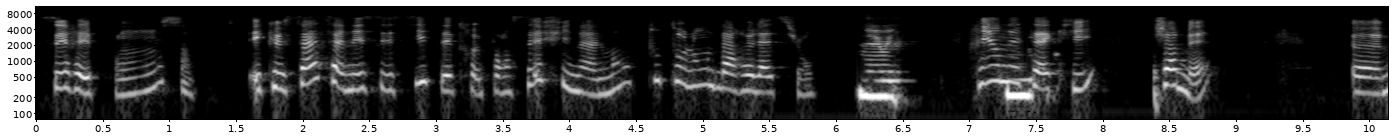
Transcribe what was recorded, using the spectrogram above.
ses réponses, et que ça, ça nécessite d'être pensé finalement tout au long de la relation. Mais oui. Rien n'est acquis, jamais. même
